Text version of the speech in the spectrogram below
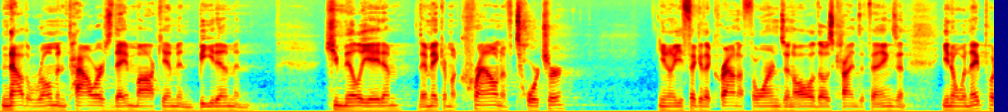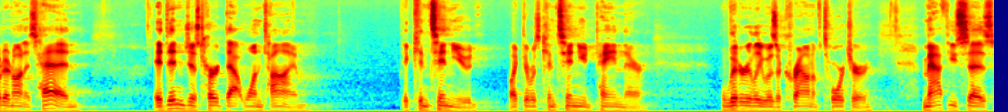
Now, the Roman powers, they mock him and beat him and humiliate him. They make him a crown of torture. You know, you think of the crown of thorns and all of those kinds of things. And, you know, when they put it on his head, it didn't just hurt that one time, it continued. Like there was continued pain there. Literally was a crown of torture. Matthew says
